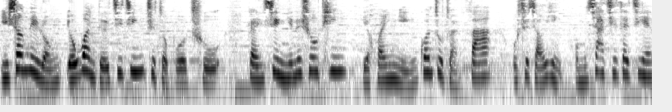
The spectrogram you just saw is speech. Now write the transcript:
以上内容由万德基金制作播出，感谢您的收听，也欢迎您关注转发。我是小颖，我们下期再见。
